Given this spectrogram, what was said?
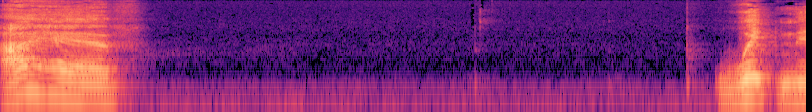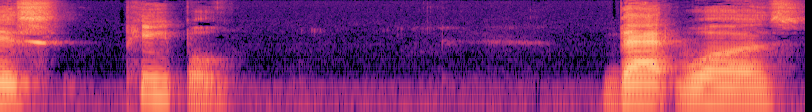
I have witnessed people that was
